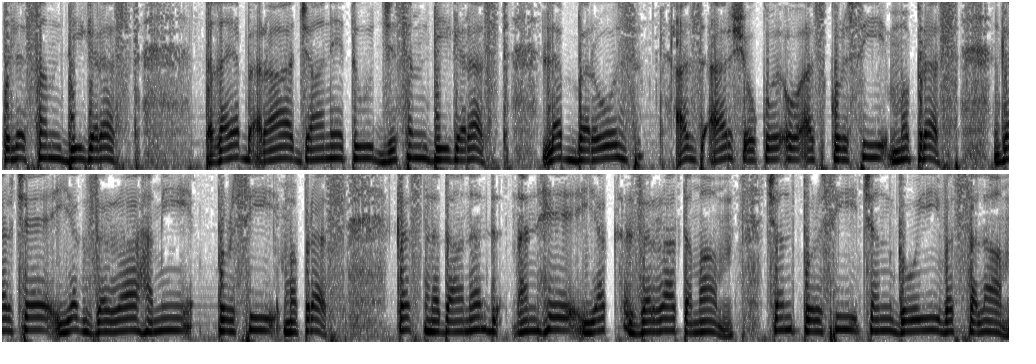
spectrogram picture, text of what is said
تلسم دیگرست غیب را جانے تو جسم دیگرست لب بروز از عرش او از کرسی مپرس. گرچہ یک ذرہ ہمی پرسی مپرس. کس نداند انہے یک ذرہ تمام. چند پرسی، چند گوئی و سلام.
